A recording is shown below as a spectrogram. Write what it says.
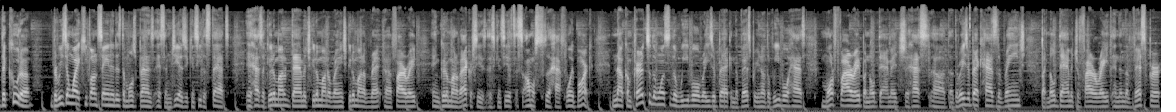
the Kuda, the reason why I keep on saying it is the most balanced SMG, as you can see the stats, it has a good amount of damage, good amount of range, good amount of uh, fire rate, and good amount of accuracy. As, as you can see, it's, it's, almost to the halfway mark. Now, compared to the ones to the Weevil, Razorback, and the Vesper, you know, the Weevil has more fire rate but no damage. It has uh, the, the Razorback has the range but no damage or fire rate, and then the Vesper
